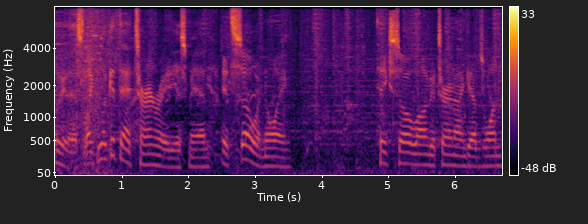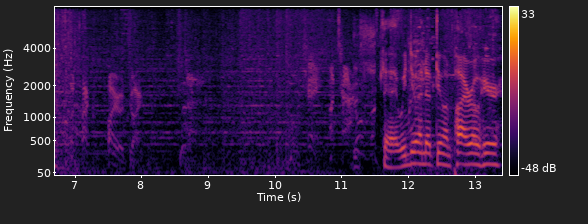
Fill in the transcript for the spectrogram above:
Look at this. Like, look at that turn radius, man. It's so annoying. Takes so long to turn on Geb's one. Okay, we do end up doing pyro here.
